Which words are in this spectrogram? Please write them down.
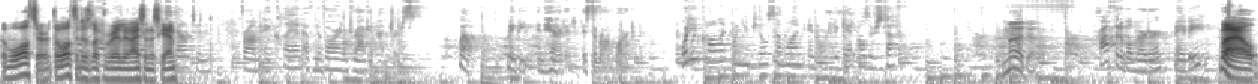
The water, the water does look really nice in this game. From a clan of Nevarran dragon hunters. Well, maybe inherited is the wrong word. What do you call it when you kill someone in order to get all their stuff? Murder. Profitable murder, maybe. Well,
